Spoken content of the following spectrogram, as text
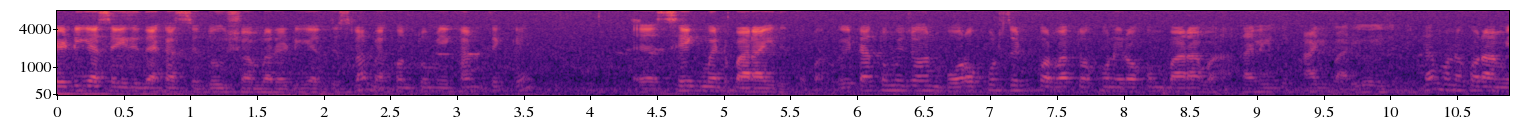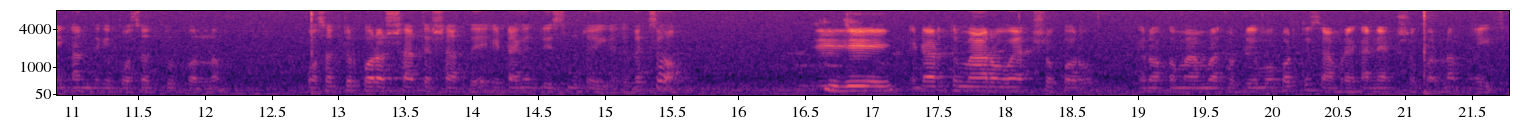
রেডিয়াস এই যে দেখাচ্ছে দুইশো আমরা রেডিয়াস দিয়েছিলাম এখন তুমি এখান থেকে সেগমেন্ট বাড়াই দিতে পারো। এটা তুমি যখন বড় প্রজেক্ট করবা তখন এরকম বাড়াবা না তাহলে কিন্তু ফাইল বাড়ি হয়ে যাবে। এটা মনে করো আমি এখান থেকে পঁচাত্তর করলাম। পঁচাত্তর করার সাথে সাথে এটা কিন্তু স্মুথ হয়ে গেছে দেখছ? জি এটার তুমি আরও একশো করো। এরকম আমরা তো ডেমো করতেছি আমরা এখানে একশো করলাম এই যে।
